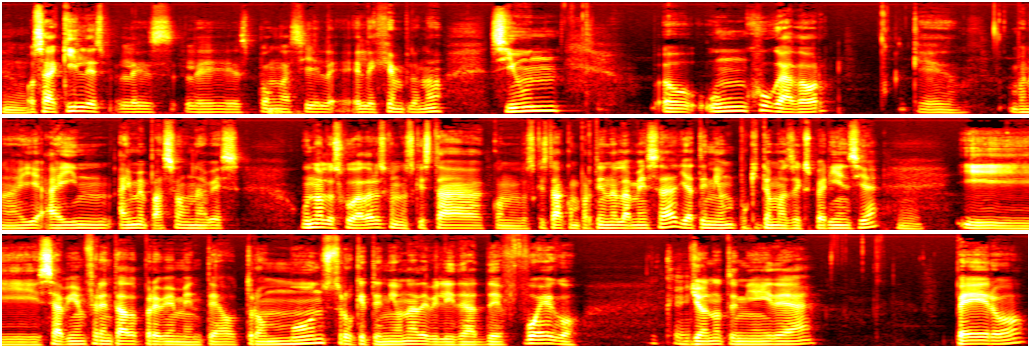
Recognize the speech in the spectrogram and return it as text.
Mm. O sea, aquí les, les, les pongo así el, el ejemplo, ¿no? Si un, un jugador, que, bueno, ahí, ahí, ahí me pasó una vez, uno de los jugadores con los que está, con los que estaba compartiendo la mesa ya tenía un poquito más de experiencia Mm. y se había enfrentado previamente a otro monstruo que tenía una debilidad de fuego. Yo no tenía idea, pero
